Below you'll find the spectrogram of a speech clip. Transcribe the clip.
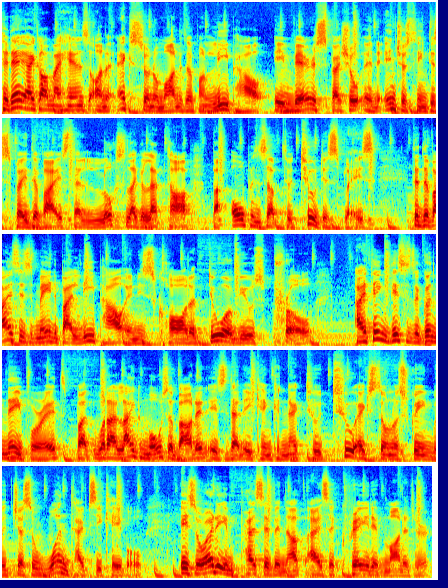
Today I got my hands on an external monitor from Lepow, a very special and interesting display device that looks like a laptop but opens up to two displays. The device is made by Lepow and is called DualViews Pro. I think this is a good name for it, but what I like most about it is that it can connect to two external screens with just one Type-C cable. It's already impressive enough as a creative monitor,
